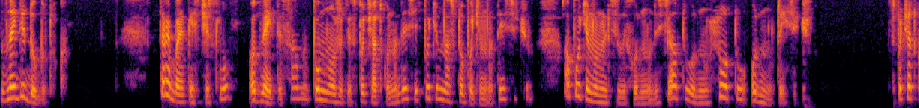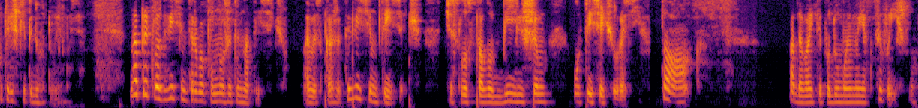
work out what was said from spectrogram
Знайди добуток. Треба якесь число, одне й те саме, помножити спочатку на 10, потім на 100, потім на 1000, а потім на 0,1, 1 соту, 1 тисячну. Спочатку трішки підготуємося. Наприклад, 8 треба помножити на 1000. А ви скажете 8 тисяч. Число стало більшим у тисячу разів. Так. А давайте подумаємо, як це вийшло.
